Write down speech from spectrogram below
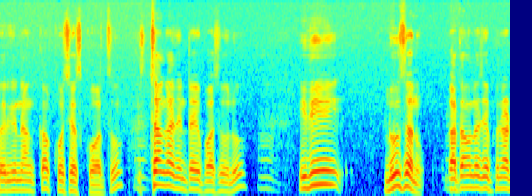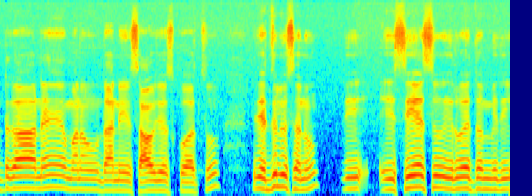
పెరిగినాక కోసేసుకోవచ్చు. ఇష్టంగా తింటాయి పశువులు. ఇది లూసను. గతంలో చెప్పినట్టుగానే మనం దాన్ని సాగు చేసుకోవచ్చు. ఇది ఎద్దు లూసను. ఇది ఈ సిఎస్ ఇరవై తొమ్మిది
